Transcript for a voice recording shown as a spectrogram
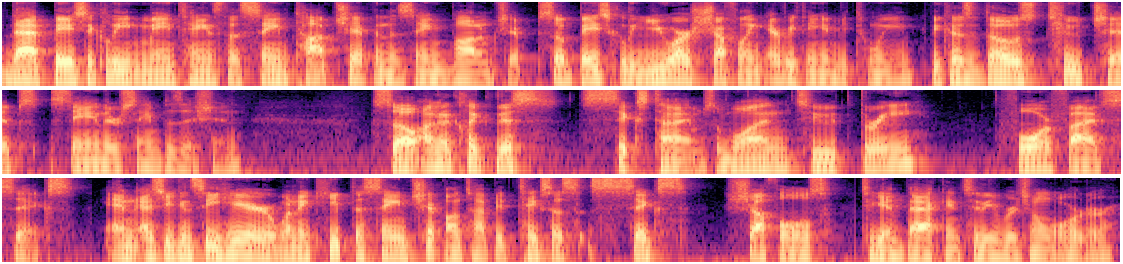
that basically maintains the same top chip and the same bottom chip. So basically you are shuffling everything in between because those two chips stay in their same position. So I'm gonna click this six times. One, two, three, four, five, six. And as you can see here, when I keep the same chip on top, it takes us six shuffles to get back into the original order.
